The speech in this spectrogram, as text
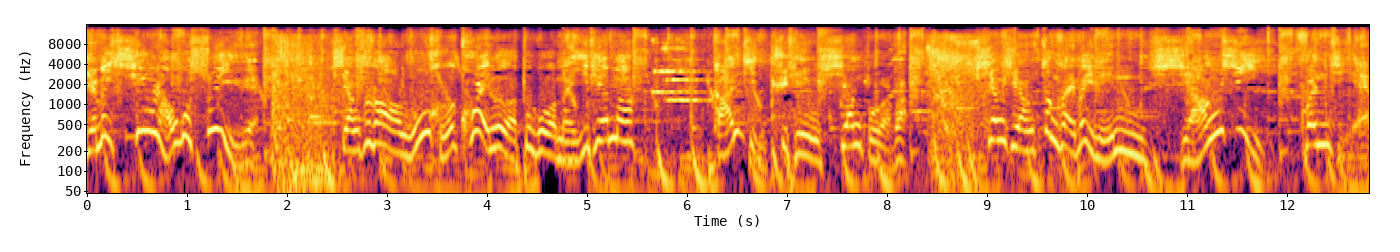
也没轻饶过岁月。想知道如何快乐度过每一天吗？赶紧去听香饽饽，香香正在为您详细分解。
